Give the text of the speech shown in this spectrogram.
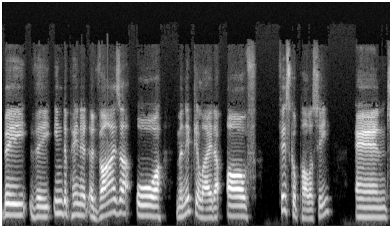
be the independent advisor or manipulator of fiscal policy. And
